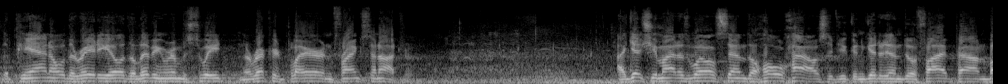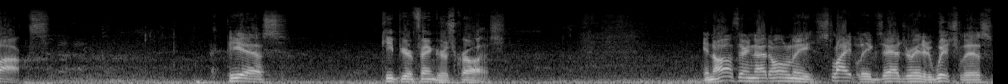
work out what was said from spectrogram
the piano, the radio, the living room suite, and the record player, and Frank Sinatra. I guess you might as well send the whole house if you can get it into a five pound box. P.S. Keep your fingers crossed. In authoring that only slightly exaggerated wish list,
